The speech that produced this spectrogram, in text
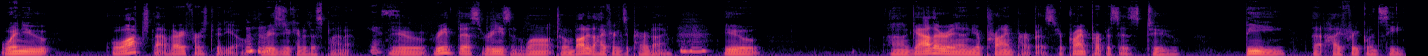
when you watch that very first video, Mm-hmm. the reason you came to this planet, Yes. you read this reason well to embody the high frequency paradigm Mm-hmm. you uh, gather in your prime purpose your prime purpose is to be that high frequency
